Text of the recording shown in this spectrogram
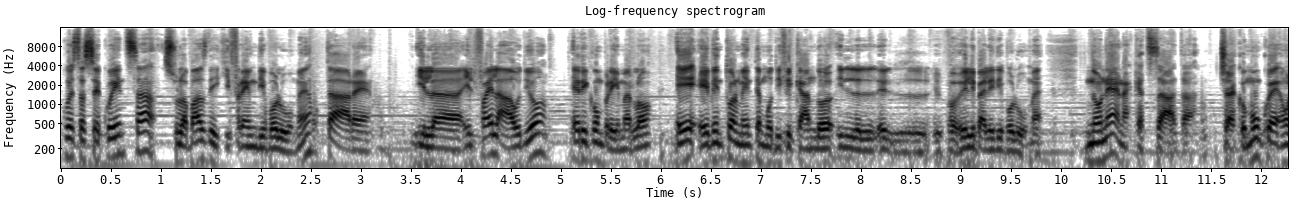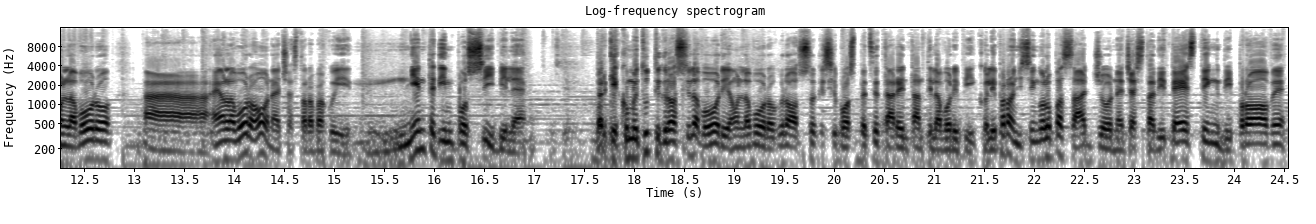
questa sequenza sulla base dei keyframe di volume, dare il, il, file audio e ricomprimerlo e eventualmente modificando i livelli di volume. Non è una cazzata, cioè comunque è un lavoro, uh, è un lavoro one, cioè sta roba qui, niente di impossibile. Perché come tutti i grossi lavori è un lavoro grosso che si può spezzettare in tanti lavori piccoli, però ogni singolo passaggio necessita di testing, di prove,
